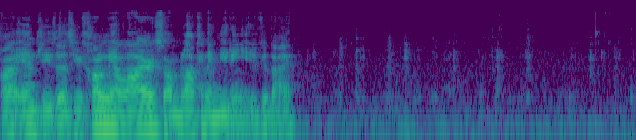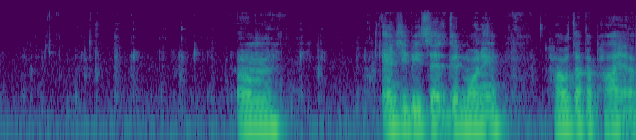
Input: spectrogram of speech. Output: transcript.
I am Jesus. You're calling me a liar, so I'm blocking and muting you. Goodbye. Um, NGB says, Good morning. How was that papaya?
